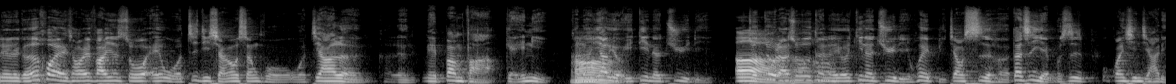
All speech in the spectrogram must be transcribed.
对对对，可是后来才会发现说，哎，我自己想要生活，我家人可能没办法给你，可能要有一定的距离。就对我来说，可能有一定的距离会比较适合，但是也不是不关心家里，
